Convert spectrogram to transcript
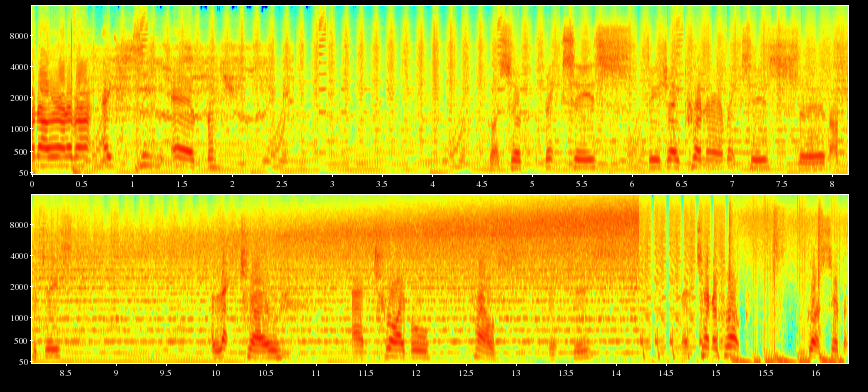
Coming out around about 8 pm. Got some mixes, DJ Krenner mixes uh, that I produced. Electro and tribal house mixes. Then 10 o'clock, we've got some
